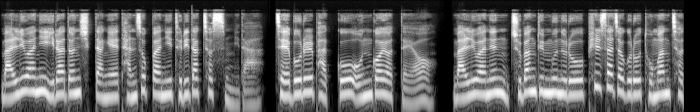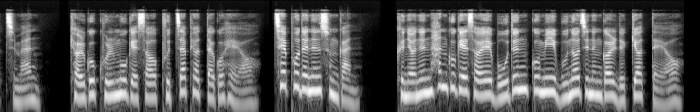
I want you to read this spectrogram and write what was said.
말리완이 일하던 식당에 단속반이 들이닥쳤습니다. 제보를 받고 온 거였대요. 말리완은 주방 뒷문으로 필사적으로 도망쳤지만 결국 골목에서 붙잡혔다고 해요. 체포되는 순간 그녀는 한국에서의 모든 꿈이 무너지는 걸 느꼈대요.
